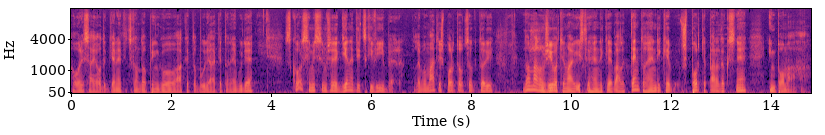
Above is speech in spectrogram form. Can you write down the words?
hovorí sa aj o genetickom dopingu, aké to bude, aké to nebude, skôr si myslím, že je genetický výber. Lebo máte športovcov, ktorí v normálnom živote majú istý handicap, ale tento handicap v športe paradoxne im pomáha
